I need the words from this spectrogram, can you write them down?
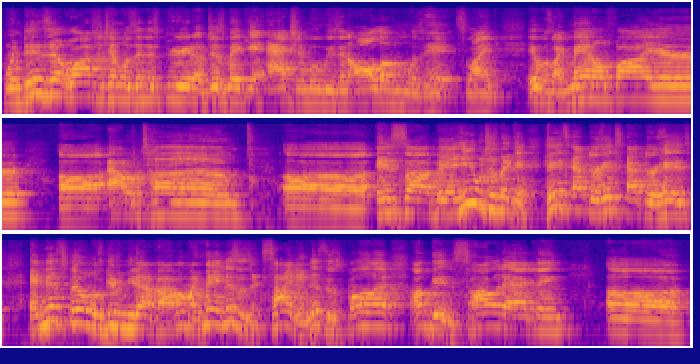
when Denzel Washington was in this period of just making action movies and all of them was hits. Like it was like Man on Fire, uh, Out of Time, uh, Inside Man. He was just making hits after hits after hits. And this film was giving me that vibe. I'm like, man, this is exciting. This is fun. I'm getting solid acting. Uh,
